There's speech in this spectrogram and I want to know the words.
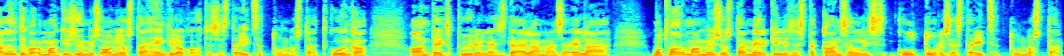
Paljolti varmaan kysymys on jostain henkilökohtaisesta itsetunnosta, että kuinka anteeksi pyydellen sitä elämäänsä elää, mutta varmaan myös jostain merkillisestä kansalliskulttuurisesta itsetunnosta.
